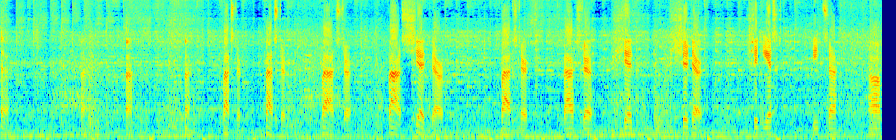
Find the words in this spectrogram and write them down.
Uh, uh, uh, uh. Faster, faster, faster, fast. Shit there. Faster, faster. Shit, shit there. Shittiest pizza of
